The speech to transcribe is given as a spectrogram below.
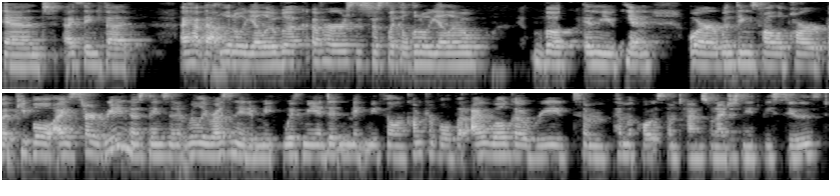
And I think that I have that little yellow book of hers. It's just like a little yellow book and you can or when things fall apart. But people i started reading those things and it really resonated me, with me and didn't make me feel uncomfortable. But i will go read some pema quotes sometimes when i just need to be soothed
